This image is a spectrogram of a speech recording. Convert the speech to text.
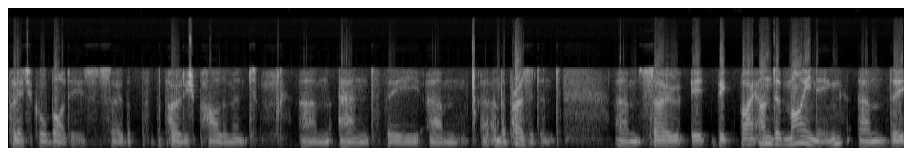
political bodies, so the, the Polish Parliament and the um, and the President. Um, so it, by undermining um, the,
